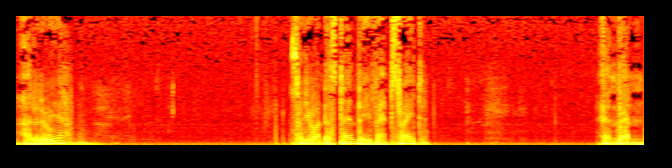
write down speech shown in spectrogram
Hallelujah. So you understand the events, right? And then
